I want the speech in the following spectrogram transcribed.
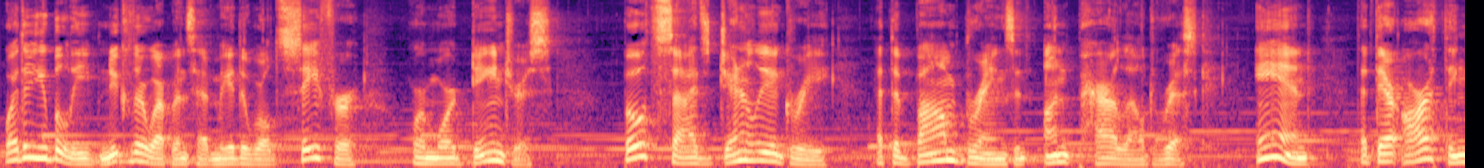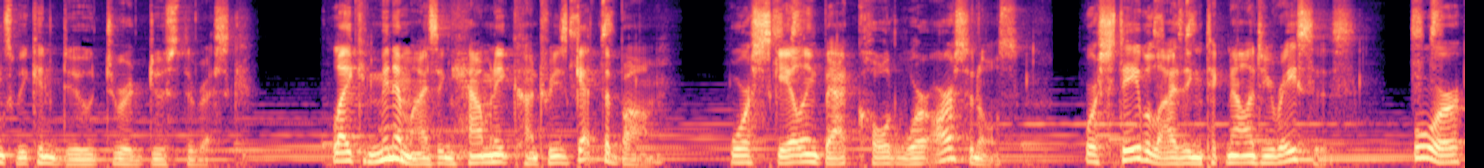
Whether you believe nuclear weapons have made the world safer or more dangerous, both sides generally agree that the bomb brings an unparalleled risk, and that there are things we can do to reduce the risk, like minimizing how many countries get the bomb, or scaling back Cold War arsenals, or stabilizing technology races, or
